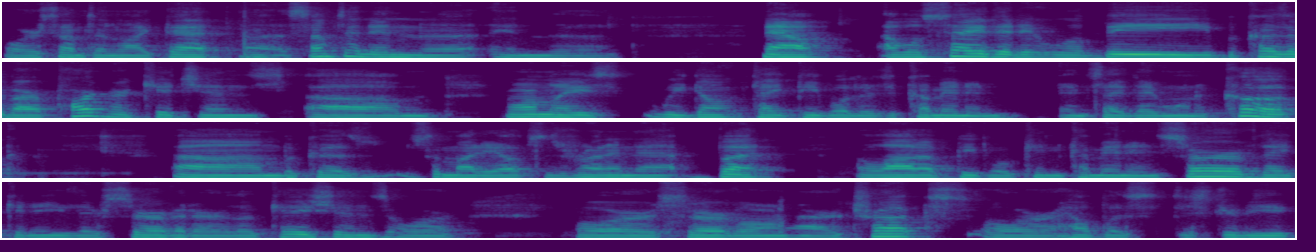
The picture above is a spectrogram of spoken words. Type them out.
or something like that. Uh, something in the in the now I will say that it will be because of our partner kitchens. Um, normally, we don't take people to, to come in and, and say they want to cook um, because somebody else is running that. But a lot of people can come in and serve. They can either serve at our locations or or serve on our trucks or help us distribute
